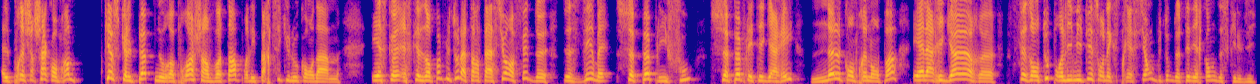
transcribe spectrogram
elles pourraient chercher à comprendre qu'est-ce que le peuple nous reproche en votant pour les partis qui nous condamnent? Et est-ce qu'elles n'ont pas plutôt la tentation, en fait, de, se dire, ben, ce peuple est fou, ce peuple est égaré, ne le comprenons pas, et à la rigueur, euh, faisons tout pour limiter son expression plutôt que de tenir compte de ce qu'il dit?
